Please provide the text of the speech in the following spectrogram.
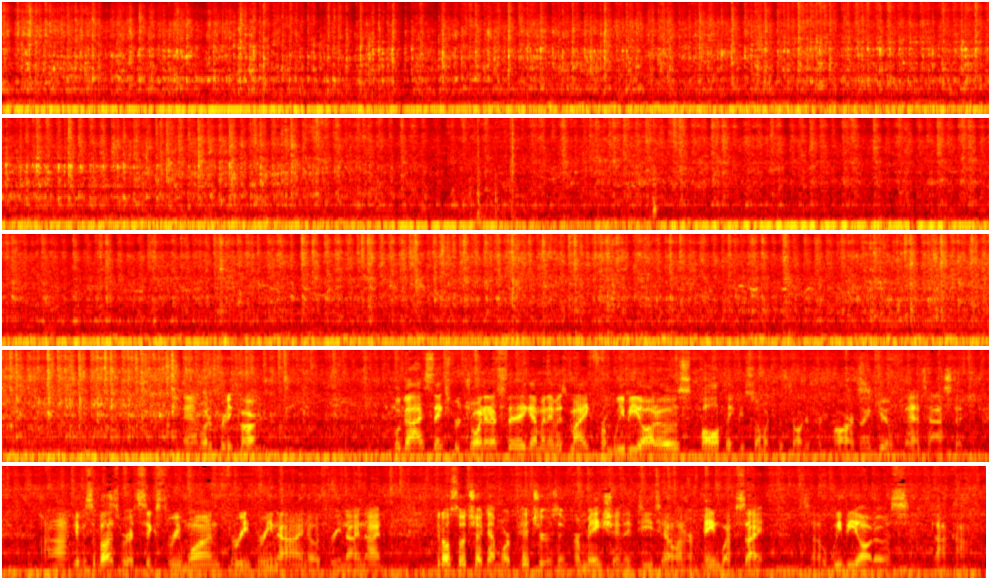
Well, guys, thanks for joining us today. Again, my name is Mike from WeBe Autos. Paul, thank you so much for showing us your cars. Thank you. Fantastic. Uh, give us a buzz. We're at 631 339 0399. You can also check out more pictures, information, and detail on our main website. So, webeautos.com.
